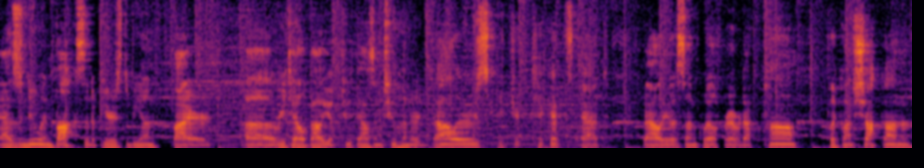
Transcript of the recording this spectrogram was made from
as new in box, it appears to be unfired. Uh, retail value of $2,200. Get your tickets at valleyofthesunquailforever.com. Click on shotgun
